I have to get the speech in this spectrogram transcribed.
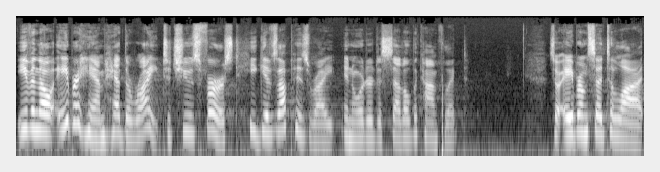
Even though Abraham had the right to choose first, he gives up his right in order to settle the conflict. So Abram said to Lot,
